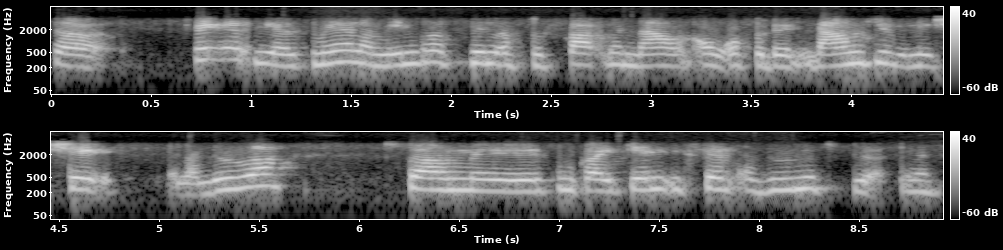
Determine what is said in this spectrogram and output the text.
så tvinger de os mere eller mindre til at stå frem med navn over for den navngivende chef eller leder, som, øh, som går igen i fem af vidnesbyrdene.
